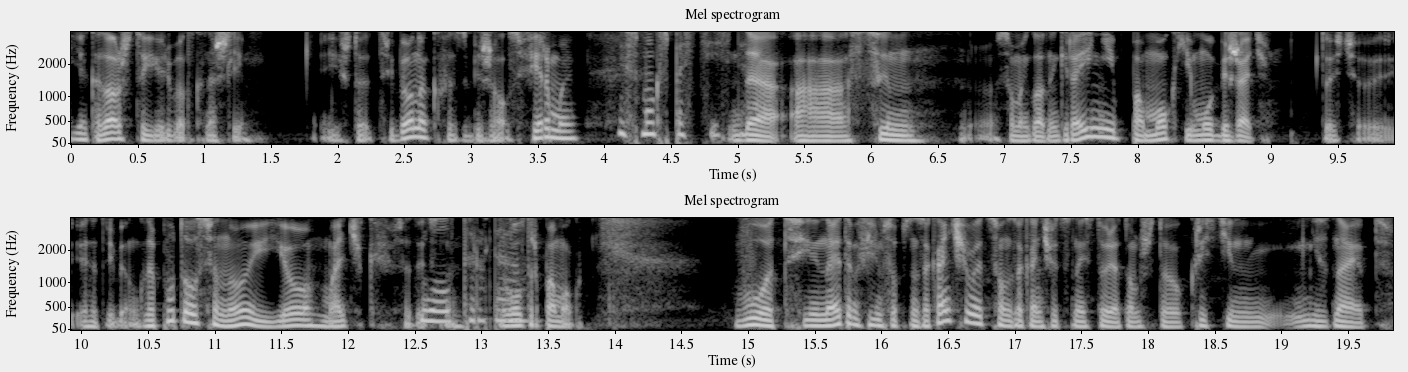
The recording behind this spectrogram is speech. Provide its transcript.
И оказалось, что ее ребенка нашли. И что этот ребенок сбежал с фермы, И смог спастись. Да. да, а сын самой главной героини помог ему бежать. То есть э, этот ребенок запутался, но ее мальчик, соответственно, Уолтер, да. Уолтер помог. Вот, и на этом фильм, собственно, заканчивается. Он заканчивается на истории о том, что Кристин не знает,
